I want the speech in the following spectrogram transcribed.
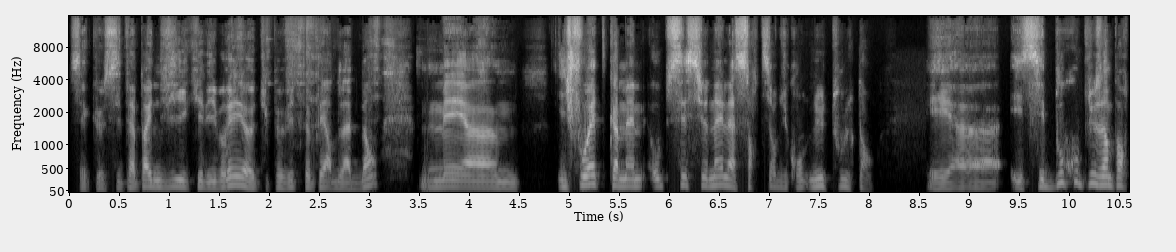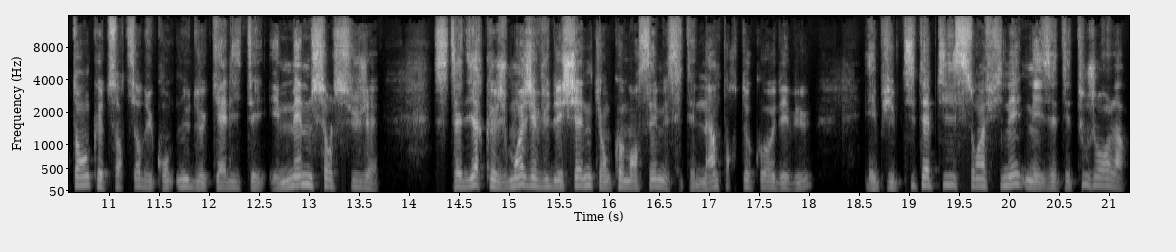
C'est que si tu n'as pas une vie équilibrée, euh, tu peux vite te perdre là-dedans. Mais il faut être quand même obsessionnel à sortir du contenu tout le temps. Et, euh, et c'est beaucoup plus important que de sortir du contenu de qualité, et même sur le sujet. C'est-à-dire que moi, j'ai vu des chaînes qui ont commencé, mais c'était n'importe quoi au début. Et puis petit à petit, ils se sont affinés, mais ils étaient toujours là.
